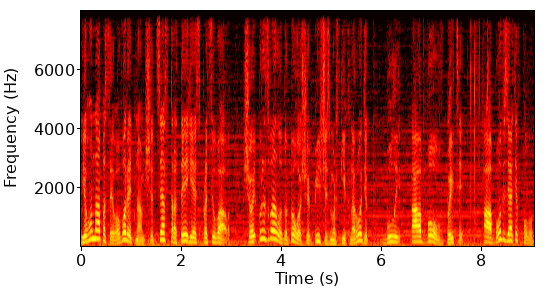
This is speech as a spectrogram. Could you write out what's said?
Його написи говорять нам, що ця стратегія спрацювала, що й призвело до того, що більшість морських народів були або вбиті, або взяті в полон.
